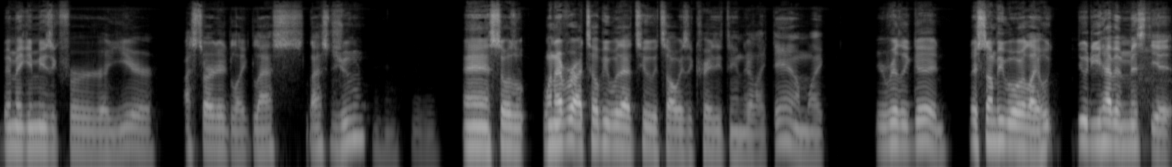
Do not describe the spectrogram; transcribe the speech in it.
been making music for a year. I started like last last June, Mhm. and so whenever I tell people that too, it's always a crazy thing. They're like, "Damn, like you're really good." There's some people who are like, "Dude, you haven't missed yet."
